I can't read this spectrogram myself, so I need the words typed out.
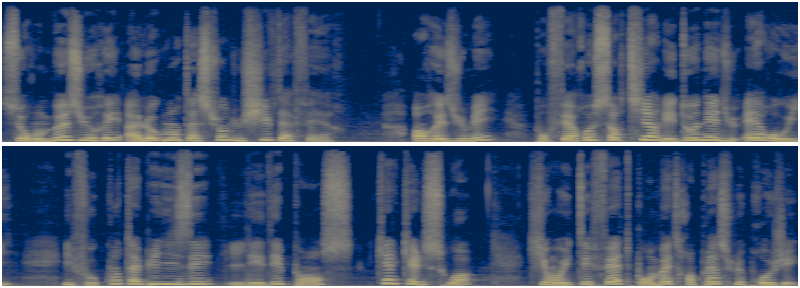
seront mesurées à l'augmentation du chiffre d'affaires. En résumé, pour faire ressortir les données du ROI, il faut comptabiliser les dépenses, quelles qu'elles soient, qui ont été faites pour mettre en place le projet.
